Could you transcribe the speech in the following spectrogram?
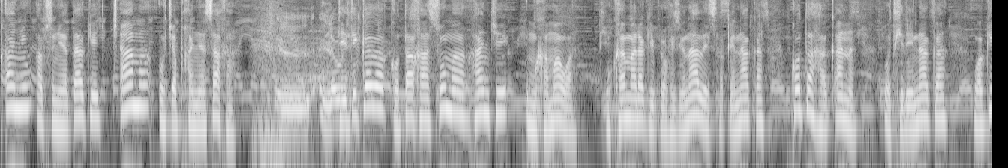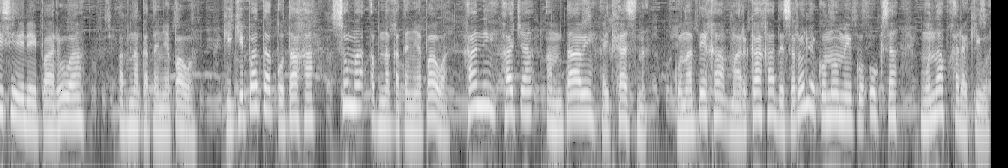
qañu, apsuñataki, chama, uchaphañasaja. Titikaga, kotaja, suma, hanchi, umhamawa, ukamaraki profesionales, hakenaka, kota hakana, uthirinaka, wakisiri parua, apnakatañapawa. Kikipata kotaja suma apnakatañapawa. Hani hacha amtavi haithasna. Kunateja marcaja desarrollo económico uksa munap harakiwa.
